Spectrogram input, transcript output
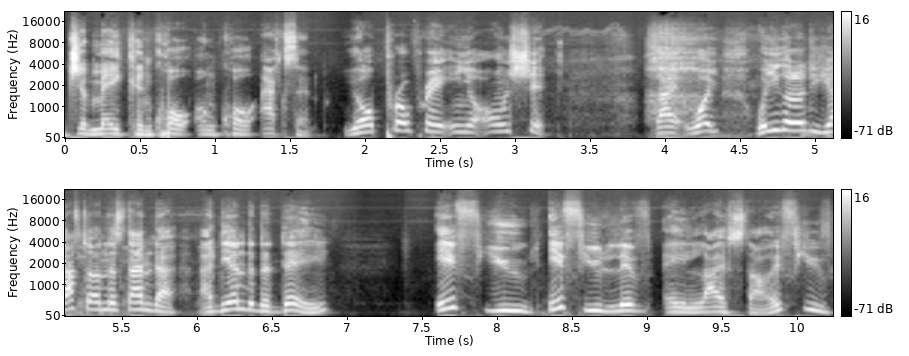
Jamaican quote unquote accent. You're appropriating your own shit. Like what what you gonna do? You have to understand that at the end of the day, if you if you live a lifestyle, if you've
